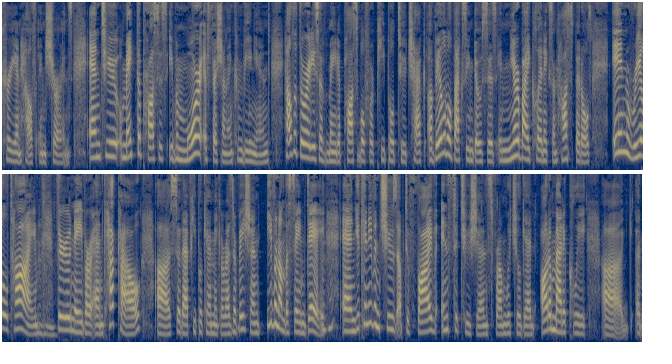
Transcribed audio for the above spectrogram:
Korean health insurance. And to make the process even more efficient and convenient, convenient, health authorities have made it possible for people to check available vaccine doses in nearby clinics and hospitals in real time mm-hmm. through Naver and Kakao uh, so that people can make a reservation even on the same day. Mm-hmm. And you can even choose up to five institutions from which you'll get automatically uh, a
